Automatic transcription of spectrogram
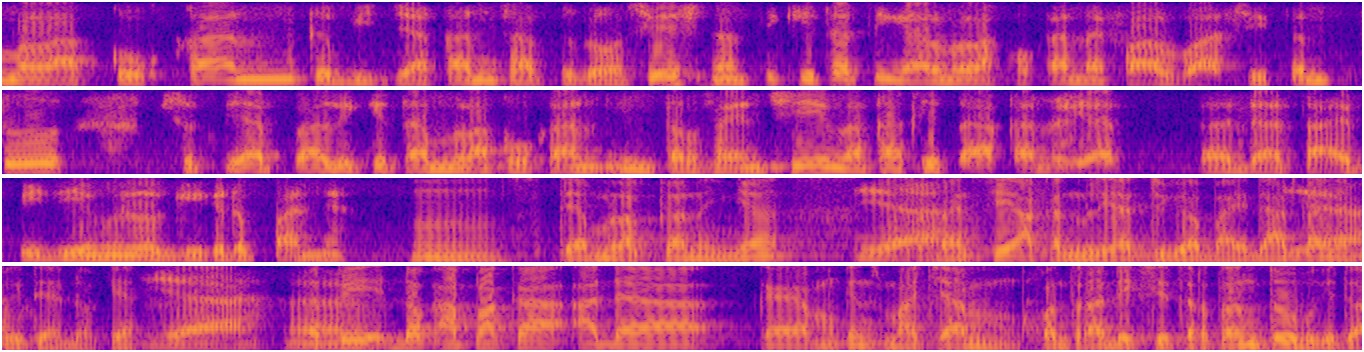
melakukan kebijakan satu dosis. Nanti kita tinggal melakukan evaluasi. Tentu setiap kali kita melakukan intervensi, maka kita akan lihat eh, data epidemiologi ke depannya. Hmm, setiap melakukannya Ya. intervensi akan melihat juga by datanya Ya. begitu ya dok ya? Ya, Tapi dok, apakah ada kayak mungkin semacam kontradiksi tertentu begitu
